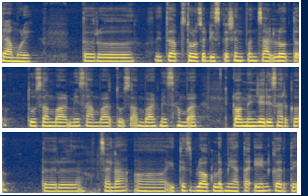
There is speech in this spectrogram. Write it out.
त्यामुळे तर इथं आता थोडंसं डिस्कशन पण चाललं होतं. तू सांभाळ मी सांभाळ तू सांभाळ मी सांभाळ. टॉम अँड जेरीसारखं तर चला इथेच ब्लॉगला मी आता एंड करते.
